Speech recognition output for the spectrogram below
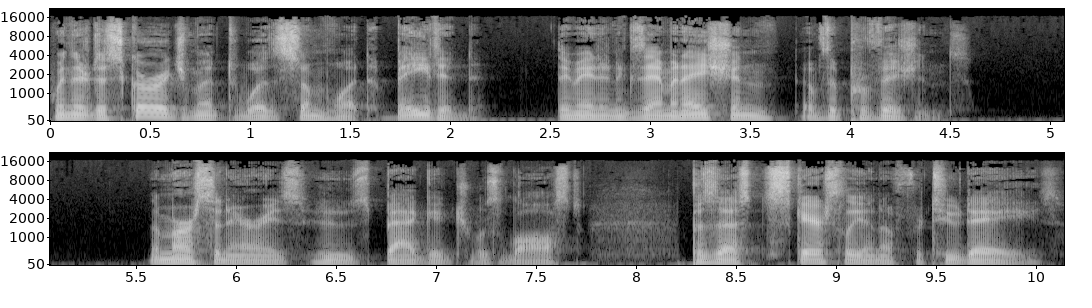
When their discouragement was somewhat abated, they made an examination of the provisions. The mercenaries, whose baggage was lost, possessed scarcely enough for two days,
